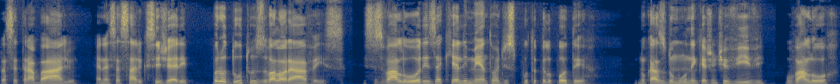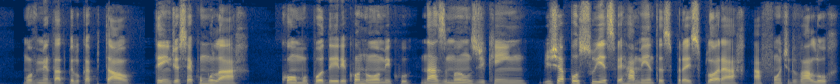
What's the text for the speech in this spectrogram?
Para ser trabalho, é necessário que se gere produtos valoráveis. Esses valores é que alimentam a disputa pelo poder. No caso do mundo em que a gente vive, o valor, movimentado pelo capital, tende a se acumular como poder econômico nas mãos de quem já possui as ferramentas para explorar a fonte do valor,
